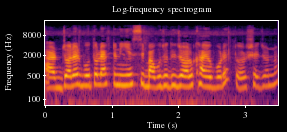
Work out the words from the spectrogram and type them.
আর জলের বোতল একটা নিয়ে এসেছি, বাবু যদি জল খায় ওপরে, তো সেজন্য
